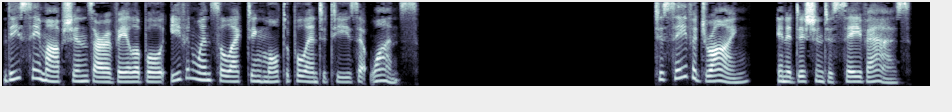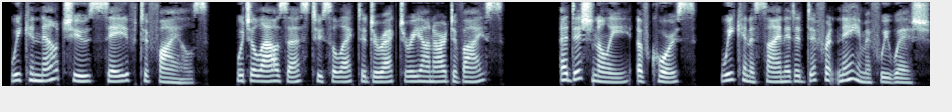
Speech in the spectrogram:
These same options are available even when selecting multiple entities at once. To save a drawing, in addition to Save As, we can now choose Save to Files, which allows us to select a directory on our device. Additionally, of course, we can assign it a different name if we wish.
